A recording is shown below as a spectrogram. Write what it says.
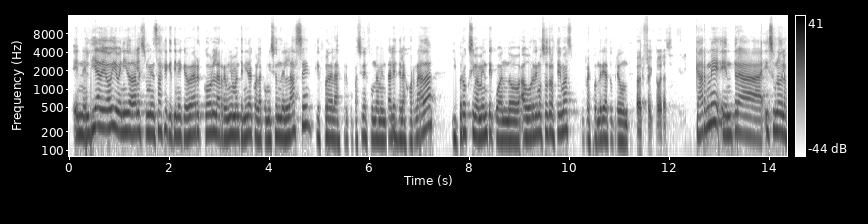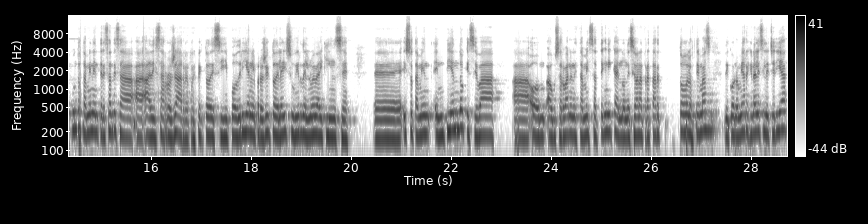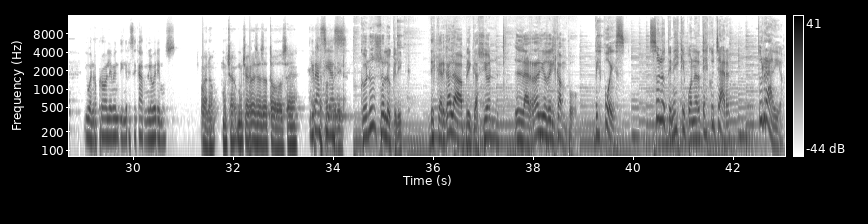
En el día de hoy he venido a darles un mensaje que tiene que ver con la reunión mantenida con la Comisión de Enlace, que fue una de las preocupaciones fundamentales de la jornada, y próximamente cuando abordemos otros temas responderé a tu pregunta. Perfecto, gracias. Carne entra, es uno de los puntos también interesantes a, desarrollar respecto de si podría en el proyecto de ley subir del 9 al 15. Eh, eso también entiendo que se va a, a observar en esta mesa técnica en donde se van a tratar todos los temas de economías regionales y lechería y bueno, probablemente ingrese carne, lo veremos. Bueno, muchas muchas gracias a todos. ¿eh? Gracias. Con un solo clic, descarga la aplicación La Radio del Campo. Después, solo tenés que ponerte a escuchar tu radio.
